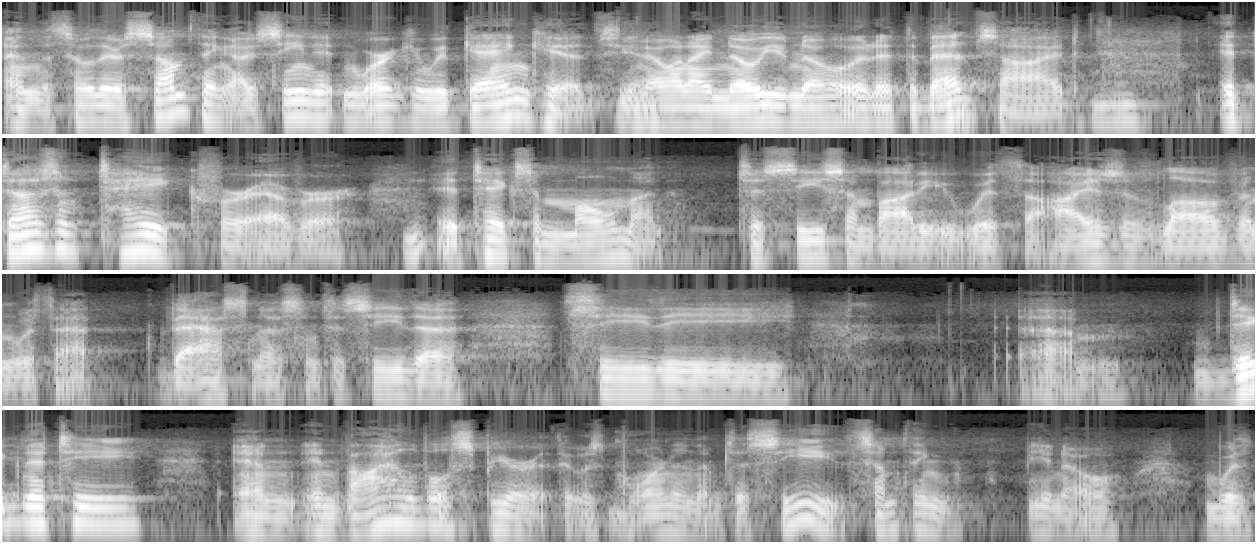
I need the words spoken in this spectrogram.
And so there's something, I've seen it in working with gang kids, you yeah. know, and I know you know it at the bedside. Mm-hmm. It doesn't take forever, mm-hmm. it takes a moment to see somebody with the eyes of love and with that vastness and to see the, see the um, dignity and inviolable spirit that was born in them, to see something, you know, with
